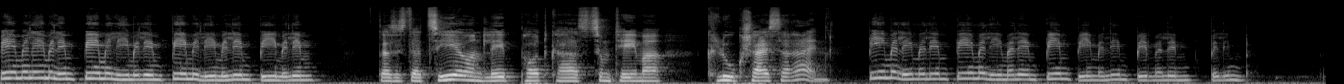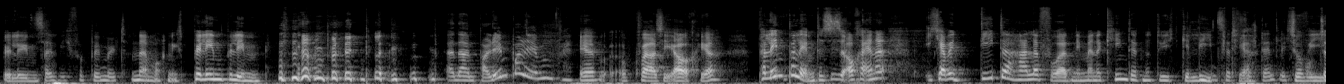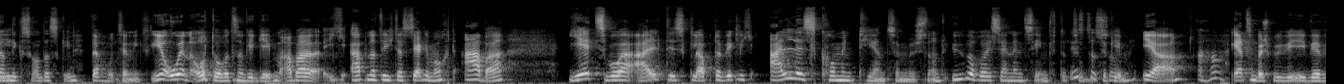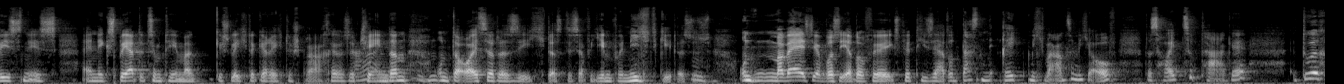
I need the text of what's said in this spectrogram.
Bimelimelim, bimelimelim, bimelimelim, bimelim. Das ist der Zehe und Leb Podcast zum Thema Klugscheißereien. Bimelimelim, bimelimelim, bim, bimelim, bimelim, bilim. Belim. Jetzt habe ich mich verbimmelt. Nein, mach nichts. Belim, belim. belim, belim. Nein, palim, palim. Ja, quasi auch, ja. Palim, palim. Das ist auch einer. Ich habe Dieter Hallervorden in meiner Kindheit natürlich geliebt. Selbstverständlich. Ja. So Hat wie, ja nichts anderes gegeben. Da hat es ja nichts. Ja, oh, ein Otto hat es noch gegeben, aber ich habe natürlich das sehr gemocht. Aber jetzt, wo er alt ist, glaubt er wirklich alles kommentieren zu müssen und überall seinen Senf dazu Ist das zu so? geben. Ja. Aha. Er zum Beispiel, wie wir wissen, ist ein Experte zum Thema geschlechtergerechte Sprache, also Gendern. Und da äußert er sich, dass das auf jeden Fall nicht geht. Also es- Und man weiß ja, was er da für Expertise hat. Und das regt mich wahnsinnig auf, dass heutzutage durch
